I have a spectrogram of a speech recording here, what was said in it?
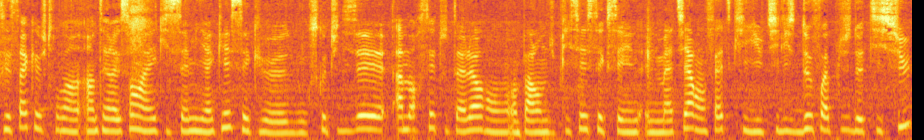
C'est ça que je trouve intéressant avec Issey Miyake, c'est que donc, ce que tu disais amorcé tout à l'heure en, parlant du plissé, c'est que c'est une, matière en fait qui utilise deux fois plus de tissu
